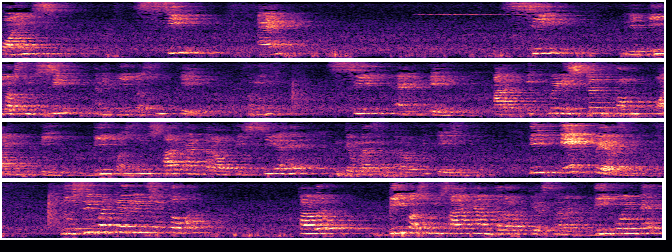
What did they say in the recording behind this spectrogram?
points C and C B पासून सी बी पासून A C and A are equidistant from point B B पासून सारख्या अंतरावरती सी आहे आणि तेवढ्याच अंतरावरती ए सुद्धा ही एक पेअर झाली दुसरी पण पेअर लिहू शकतो आपण पावर बी पासून सारख्या अंतरावरती असणारा डी पॉइंट आहे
